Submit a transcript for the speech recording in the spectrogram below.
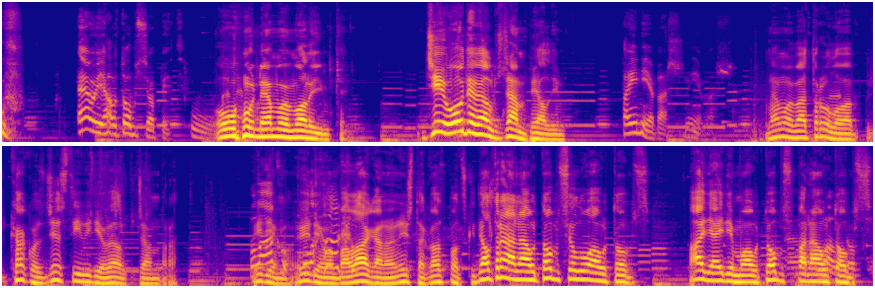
Uff. Evo i autobus opet. Uuu, nemoj, molim te. Gdje je ovdje velik jump, jelim? Pa i nije baš, nije baš. Nemoj vatrulova, kako, gdje si ti vidio velik jump, brat? Vidimo, vidimo, ba lagano, ništa gospodski. Da li treba na autobus ili u autobus? Hajde, idemo u autobus pa na autobus.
